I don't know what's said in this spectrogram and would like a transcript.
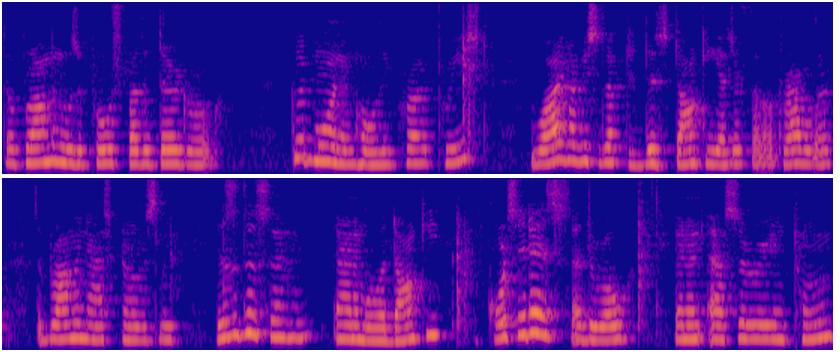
the Brahmin was approached by the third rogue. Good morning, holy priest. Why have you selected this donkey as your fellow traveler? The Brahmin asked nervously. Is this animal a donkey? Of course it is, said the rogue in an accelerating tone.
